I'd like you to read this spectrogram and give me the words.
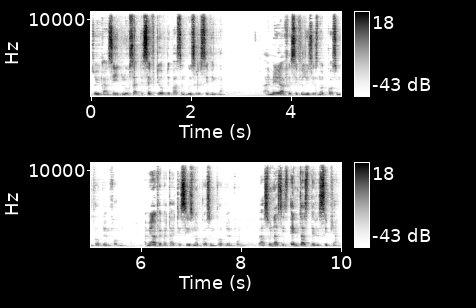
So you can see it looks at the safety of the person who is receiving now. I may have a syphilis, it's not causing problem for me. I may have hepatitis C, it's not causing problem for me. But as soon as it enters the recipient,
